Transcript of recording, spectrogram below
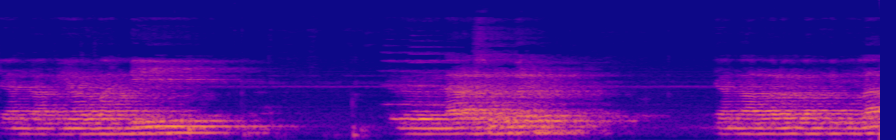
yang kami hormati narasumber yang kami hormati pula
